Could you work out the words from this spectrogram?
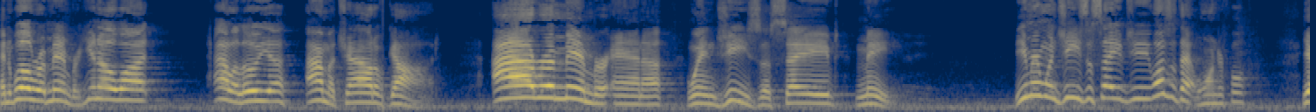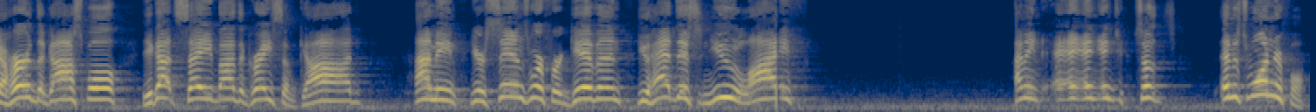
and we'll remember, you know what? Hallelujah, I'm a child of God. I remember, Anna, when Jesus saved me. Do you remember when Jesus saved you? Wasn't that wonderful? You heard the gospel, you got saved by the grace of God. I mean, your sins were forgiven, you had this new life. I mean, and, and, and so and it's wonderful.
